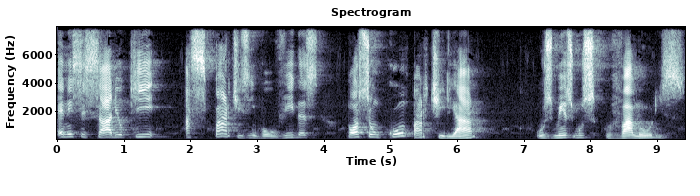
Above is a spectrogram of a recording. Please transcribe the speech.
é necessário que as partes envolvidas possam compartilhar os mesmos valores,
